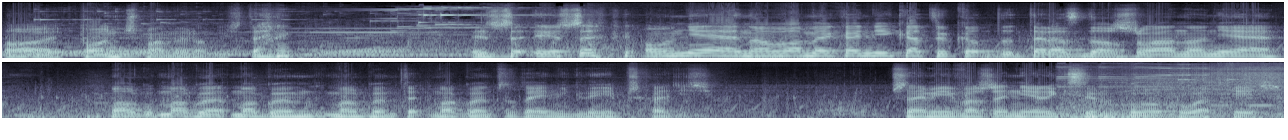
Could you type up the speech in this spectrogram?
Oj, poncz mamy robić, tak? Jeszcze, jeszcze, o nie, nowa mechanika tylko teraz doszła, no nie. Mog, mogłem, mogłem, mogłem, te, mogłem tutaj nigdy nie przychodzić. Przynajmniej ważenie eliksirów byłoby łatwiejsze.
